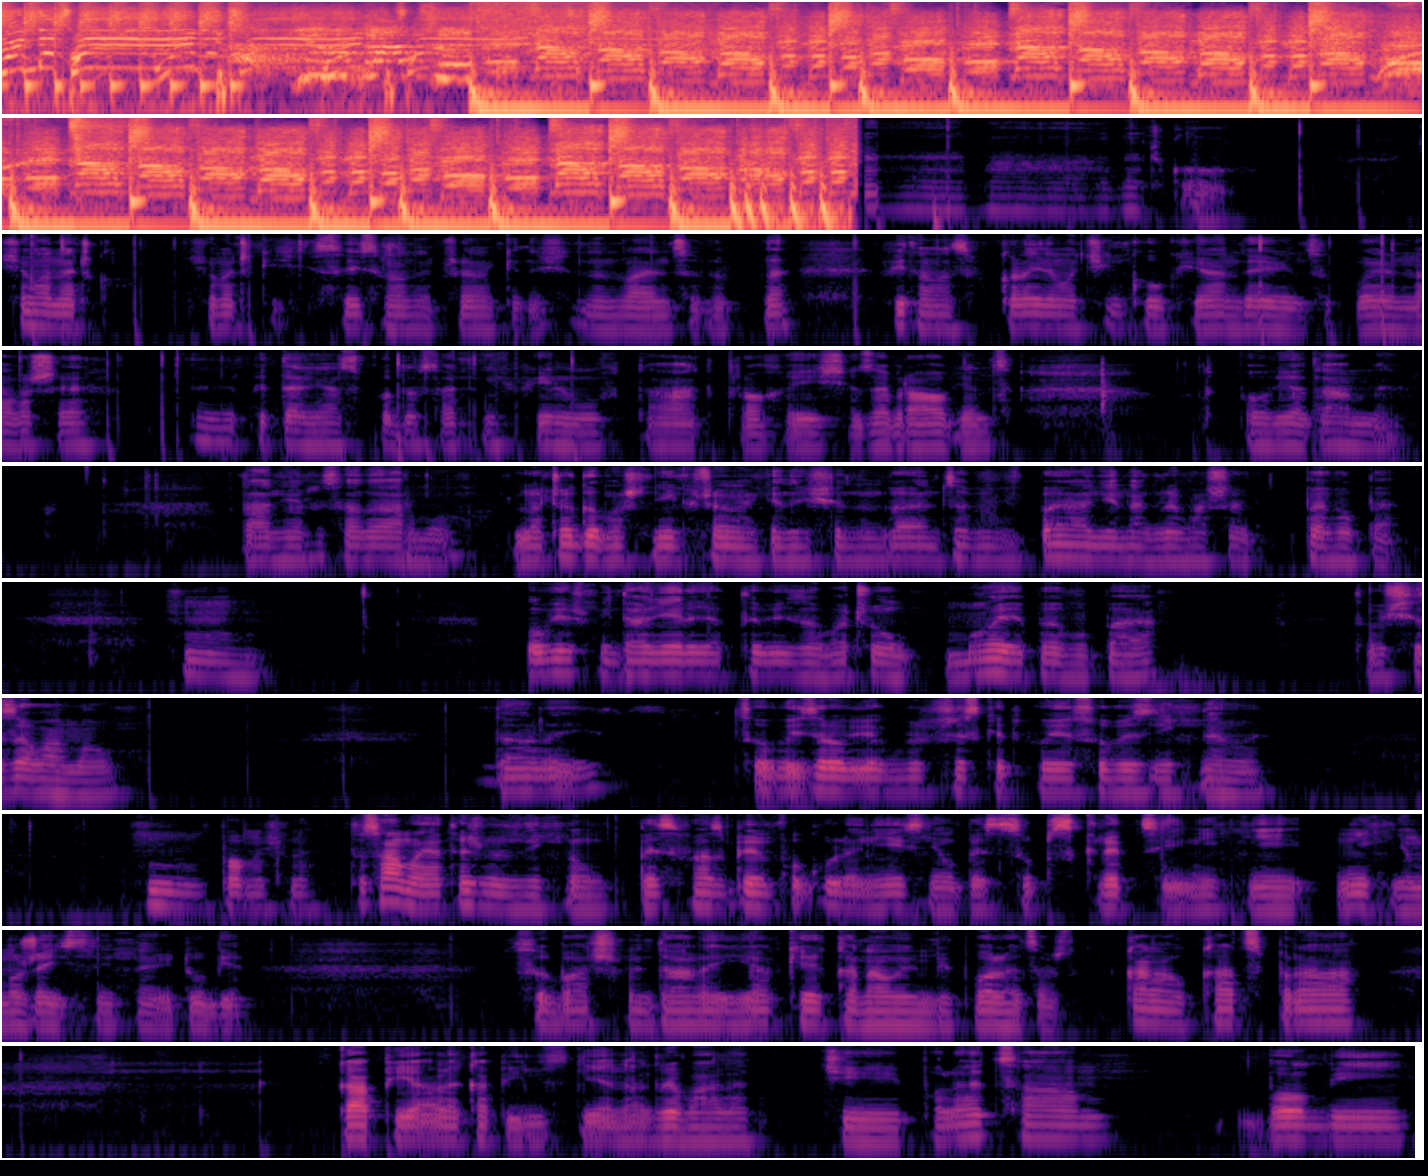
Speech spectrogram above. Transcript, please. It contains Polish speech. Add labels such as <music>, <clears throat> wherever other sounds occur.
Run the track. Siemaneczku. Siemaneczko. Siemeczki. Z tej strony Przemek, kiedyś 1.2 NCWP. Witam was w kolejnym odcinku Q&A, więc odpowiem na wasze y, pytania spod ostatnich filmów. Tak, trochę ich się zebrało, więc odpowiadamy. Daniel za darmo. Dlaczego masz nick Przemek, kiedyś 1.2 NCWP, a nie nagrywasz PWP? Hmm. Uwierz mi Daniel, jak ty byś zobaczył moje PWP, to byś się załamał. Dalej, co byś zrobił, jakby wszystkie twoje osoby zniknęły? Hmm, pomyślmy. To samo, ja też bym zniknął. Bez was bym w ogóle nie istniał, bez subskrypcji. Nikt nie, nikt nie może istnieć na YouTubie. Zobaczmy dalej, jakie kanały mi polecasz. Kanał Kacpra, Kapi, ale Kapi nic nie nagrywa, ale ci polecam. Bobby,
